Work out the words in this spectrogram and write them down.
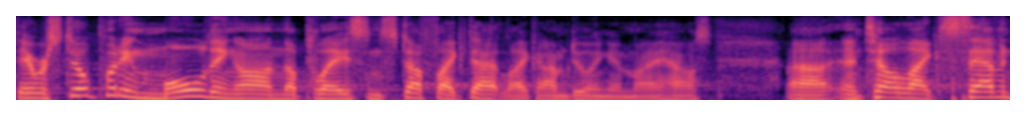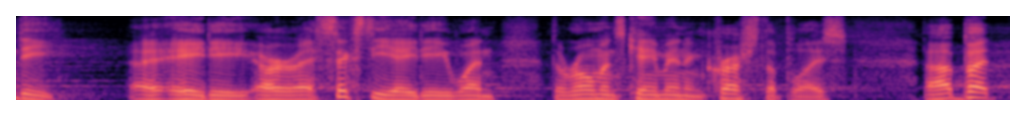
They were still putting molding on the place and stuff like that, like I'm doing in my house, uh, until like 70 uh, AD or uh, 60 AD when the Romans came in and crushed the place. Uh, but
